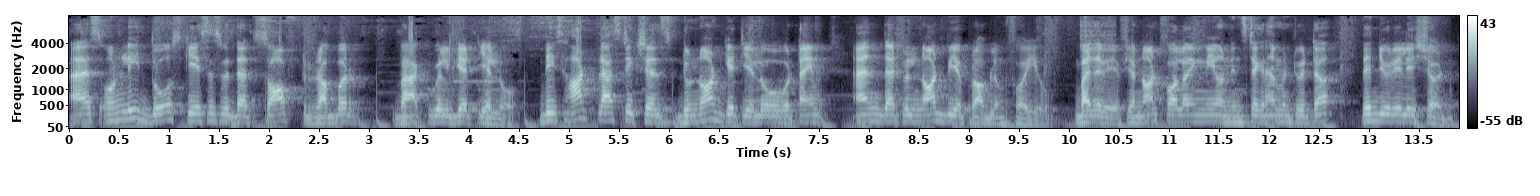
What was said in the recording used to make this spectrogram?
as only those cases with that soft rubber back will get yellow. These hard plastic shells do not get yellow over time and that will not be a problem for you. By the way, if you're not following me on Instagram and Twitter, then you really should.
